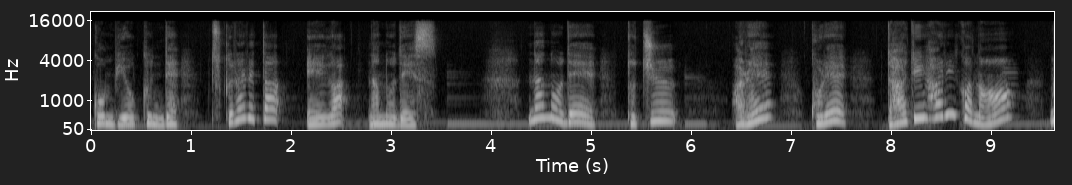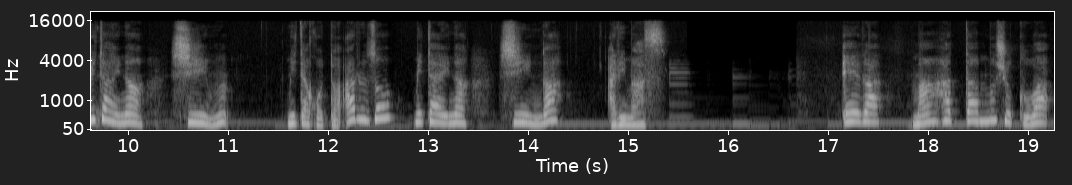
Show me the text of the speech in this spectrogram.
コンビを組んで作られた映画なのです。なので途中あれ？これダーティハリーかな？みたいなシーン見たことあるぞ？みたいなシーンがあります。映画マンハッタン無宿は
